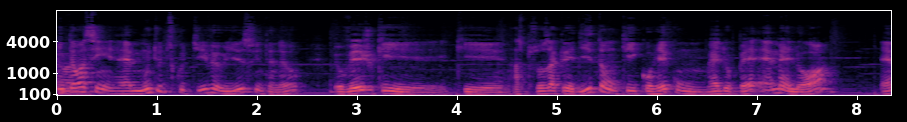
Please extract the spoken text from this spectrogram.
Então, assim, é muito discutível isso, entendeu? Eu vejo que, que as pessoas acreditam que correr com médio pé é melhor, é,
